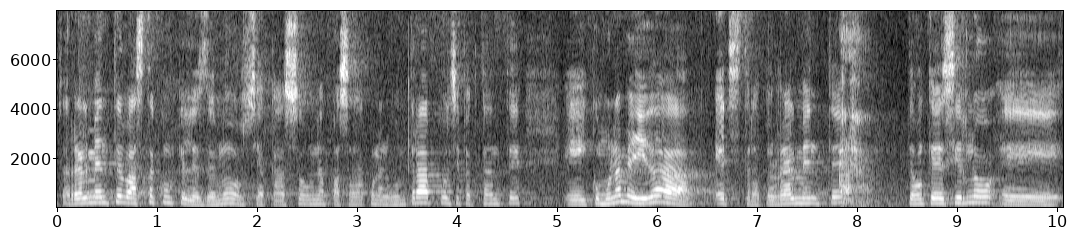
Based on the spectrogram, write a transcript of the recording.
O sea, realmente basta con que les demos, si acaso, una pasada con algún trapo, desinfectante, eh, como una medida extra, pero realmente, tengo que decirlo, eh,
